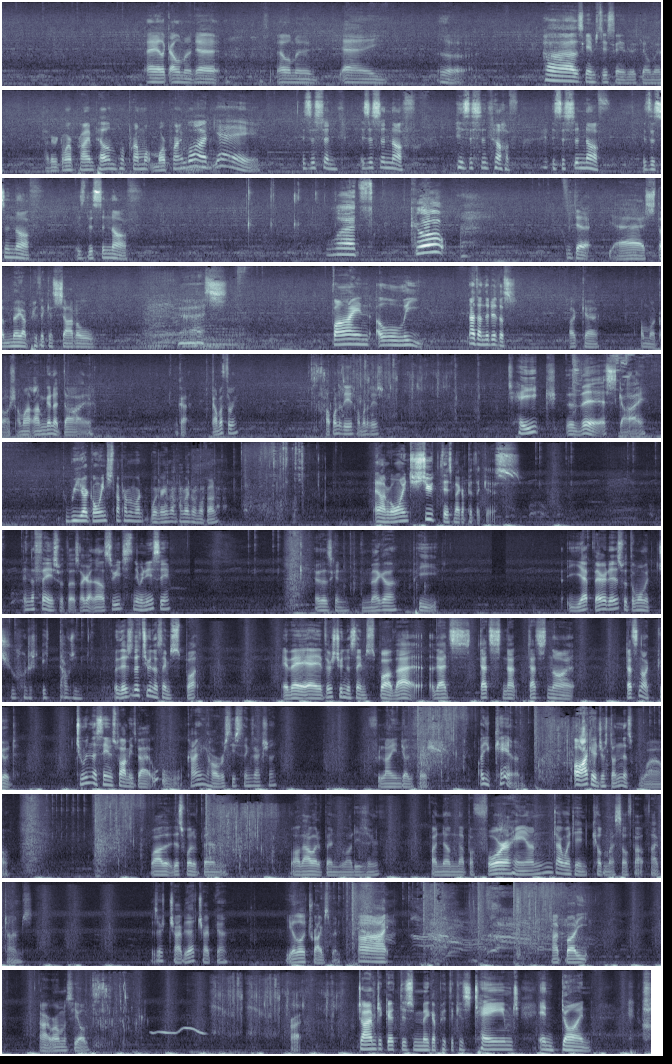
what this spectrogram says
Hey, look, element, yeah, element, yay. Ugh. Ah, this game's just going to kill me. Time to get more prime pill, and more prime, more prime blood. Yay! Is this an? Is this enough? Is this enough? Is this enough? Is this enough? Is this enough? Let's go! We did it. Yes, the Megapithecus saddle. Yes. Finally. Now time to do this. Okay. Oh my gosh, I'm I'm gonna die. Okay, number three. Hop one of these. Hop one of these. Take this guy. We are going to my permanent. We're going to my permanent weapon. And I'm going to shoot this Megapithecus in the face with this. Okay, now sweet. We need to see if this can Mega P. Yep, there it is with the one with 208,000. But there's the two in the same spot. If, they, hey, if there's two in the same spot, that that's that's not that's not that's not good. Two in the same spot means bad. Ooh, can I harvest these things actually? Flying jellyfish. Oh, you can. Oh, I could have just done this. Wow. Wow, this would have been. Wow, that would have been a lot easier. I'd known that beforehand, I went and killed myself about five times. Is there a tribe? That tribe guy? Yellow tribesman. Hi. Hi, buddy. Alright, we're almost healed. Alright. Time to get this Megapithecus tamed and done.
